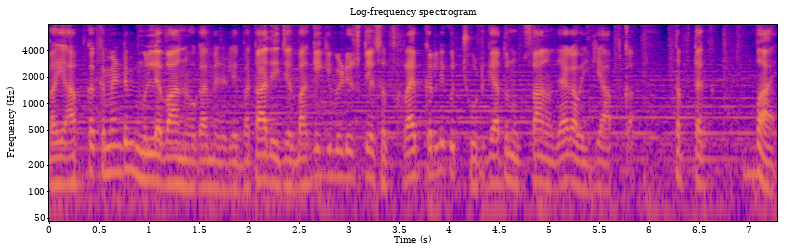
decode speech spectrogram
भाई, आपका कमेंट भी मूल्यवान होगा मेरे लिए, बता दीजिए। बाकी की वीडियोज़ के लिए सब्सक्राइब कर ली, कुछ छूट गया तो नुकसान हो जाएगा भाई कि आपका। तब तक बाय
